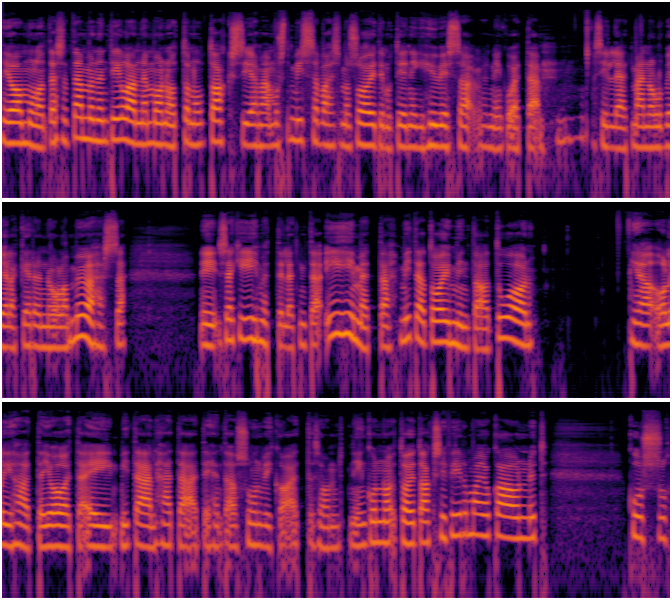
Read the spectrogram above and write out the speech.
joo, mulla on tässä tämmöinen tilanne, mä oon ottanut taksia. Mä en muista missä vaiheessa mä soitin, mutta tietenkin hyvissä, niin kuin, että silleen, että mä en ollut vielä kerennyt olla myöhässä. Niin sekin ihmetteli, että mitä ihmettä, mitä toimintaa tuon. Ja oli ihan, että joo, että ei mitään hätää, että eihän tämä ole sun vika, että se on nyt niin kuin toi taksifirma, joka on nyt kussu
